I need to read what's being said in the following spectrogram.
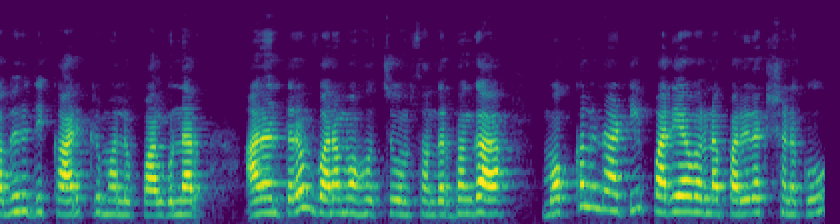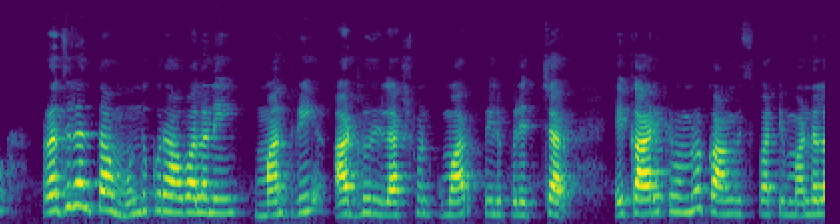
అభివృద్ధి కార్యక్రమాల్లో పాల్గొన్నారు. అనంతరం వన మహోత్సవం సందర్భంగా మొక్కలు నాటి పర్యావరణ పరిరక్షణకు ప్రజలంతా ముందుకు రావాలని మంత్రి అడ్లూరి లక్ష్మణ్ కుమార్ పిలుపునిచ్చారు. ఈ కార్యక్రమంలో కాంగ్రెస్ పార్టీ మండల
